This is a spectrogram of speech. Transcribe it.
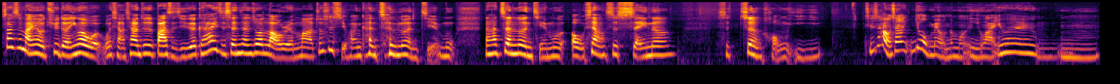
算是蛮有趣的，因为我我想象就是八十几岁，可他一直声称说老人嘛，就是喜欢看政论节目。那他政论节目偶像是谁呢？是郑红怡，其实好像又没有那么意外，因为嗯，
